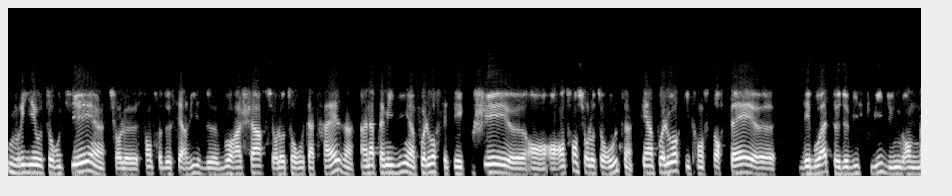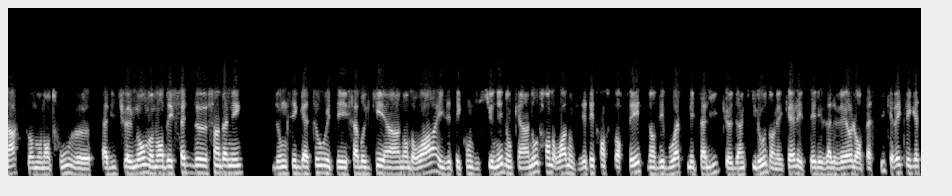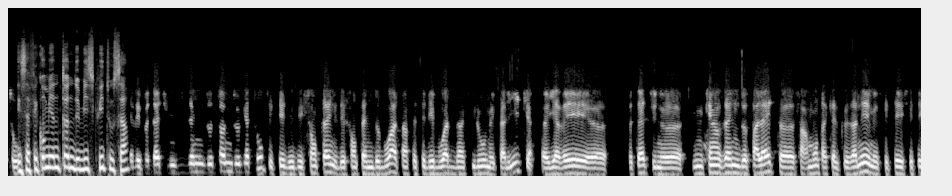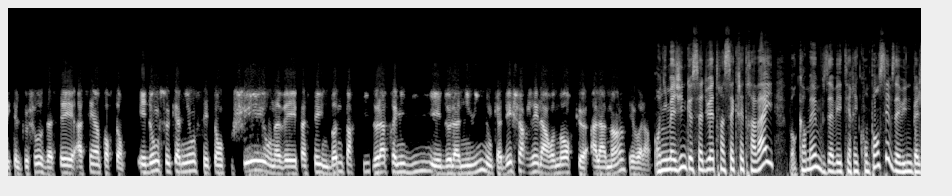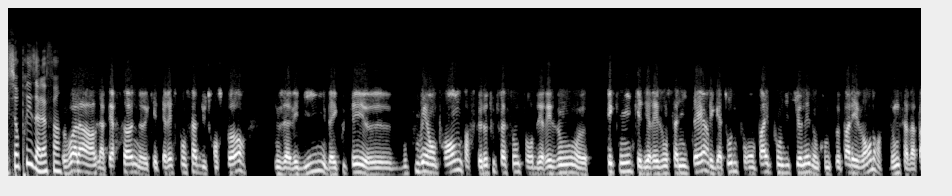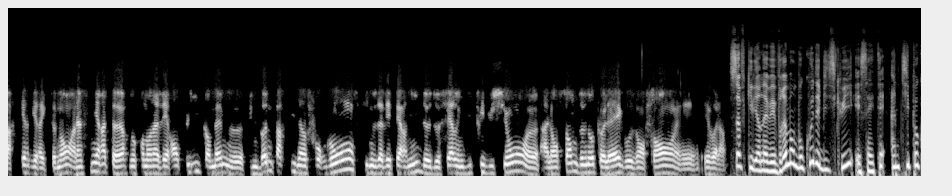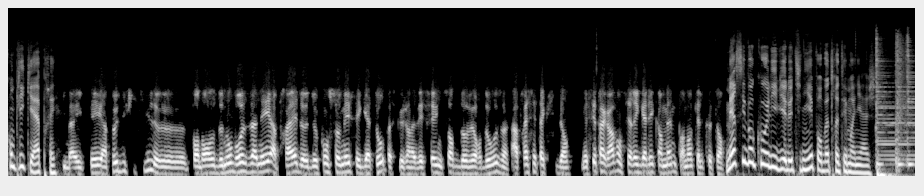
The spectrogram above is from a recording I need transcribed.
ouvrier autoroutier euh, sur le centre de service de Bourrachard sur l'autoroute A13. Un après-midi, un poids lourd s'était couché euh, en, en rentrant sur l'autoroute. C'est un poids lourd qui transportait euh, des boîtes de biscuits d'une grande marque comme on en trouve euh, habituellement au moment des fêtes de fin d'année. Donc ces gâteaux étaient fabriqués à un endroit, ils étaient conditionnés donc à un autre endroit, donc ils étaient transportés dans des boîtes métalliques d'un kilo dans lesquelles étaient les alvéoles en plastique avec les gâteaux. Et ça fait combien de tonnes de biscuits tout ça? Il y avait peut-être une dizaine de tonnes de gâteaux, c'était des, des centaines et des centaines de boîtes, hein. c'était des boîtes d'un kilo métalliques. Euh, il y avait euh, peut-être une, une quinzaine de palettes, euh, ça remonte à quelques années, mais c'était c'était quelque chose d'assez assez important. Et donc ce camion s'étant couché, on avait passé une bonne partie de l'après-midi et de la nuit, donc à décharger la remorque à la main, et voilà. On imagine que ça a dû être un sacré travail. Bon, quand même, vous avez été récompensé, vous avez eu une belle surprise à la fin. Voilà, la personne qui était responsable du transport nous avait dit, bah, écoutez, euh, vous pouvez en prendre parce que de toute façon, pour des raisons euh, techniques et des raisons sanitaires, les gâteaux ne pourront pas être conditionnés, donc on ne peut pas les vendre. Donc ça va partir directement à l'incinérateur. Donc on en avait rempli quand même euh, une bonne partie d'un fourgon, ce qui nous avait permis de, de faire une distribution euh, à l'ensemble de nos collègues, aux enfants, et, et voilà. Sauf qu'il y en avait vraiment beaucoup des biscuits et ça a été un petit peu compliqué après. Il m'a été un peu difficile euh, pendant de nombreuses années après de, de consommer ces gâteaux parce que j'en avais fait une sorte d'overdose après cet accident. Mais c'est pas grave, on s'est régalé quand même pendant quelques temps. Merci beaucoup Olivier Letinier pour votre témoignage.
